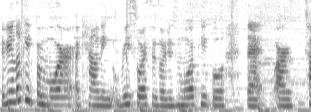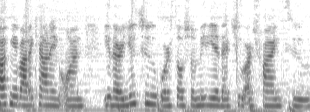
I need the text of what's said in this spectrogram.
if you're looking for more accounting resources or just more people that are talking about accounting on either youtube or social media that you are trying to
